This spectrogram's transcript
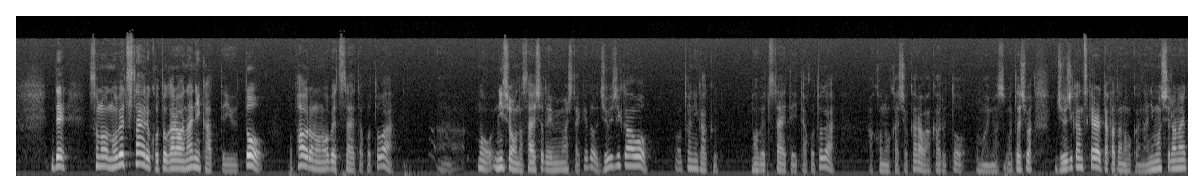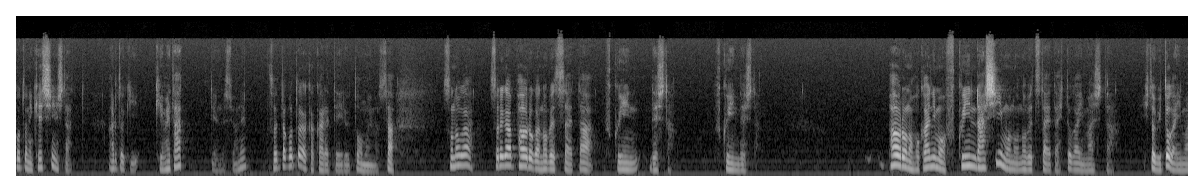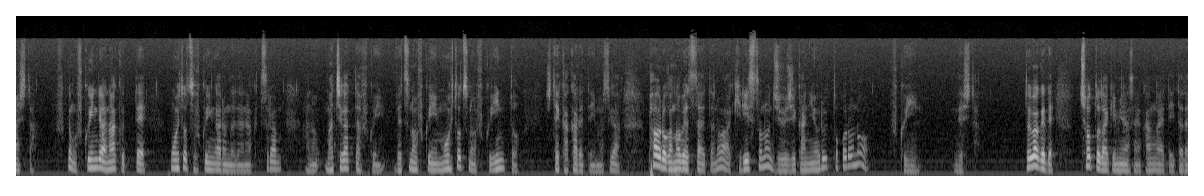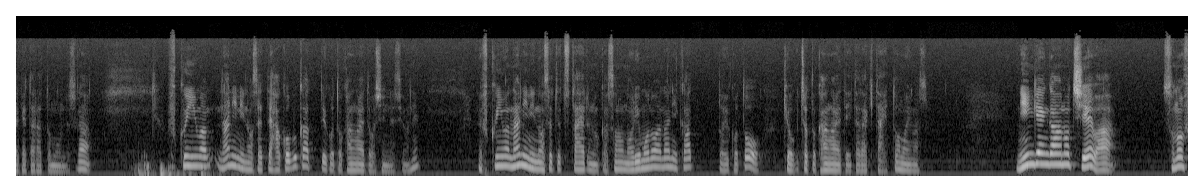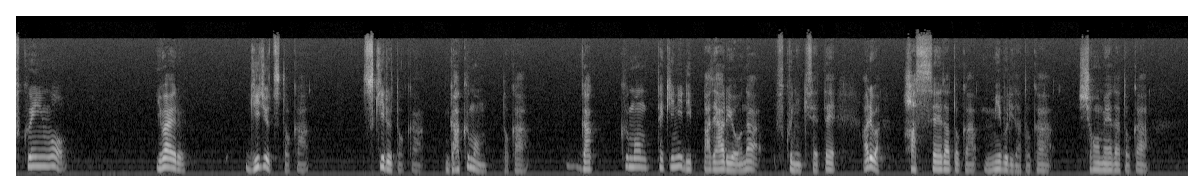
でその述べ伝える事柄は何かっていうとパウロの述べ伝えたことはもう2章の最初で読みましたけど十字架をとにかく述べ伝えていたことがこの箇所から分かると思います。私は十字架につけられた方のほか何も知らないことに決心したある時決めたっていうんですよね。そういったことが書かれていると思います。さあそのがそれがパウロが述べ伝えた福音でした。福音でした。パウロの他にも福音らしいものを述べ伝えた人がいました。人々がいました。でも福音ではなくってもう一つ福音があるのではなくつらあの間違った福音別の福音もう一つの福音として書かれていますがパウロが述べ伝えたのはキリストの十字架によるところの福音でした。というわけでちょっとだけ皆さん考えていただけたらと思うんですが福音は何に乗せて運ぶかっていうことを考えてほしいんですよね。福音は何に乗せて伝えるのかその乗り物は何かということを今日ちょっと考えていただきたいと思います。人間側の知恵はその福音をいわゆる技術とかスキルとか学問とか学問的に立派であるような服に着せてあるいは発声だとか身振りだとか照明だとか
